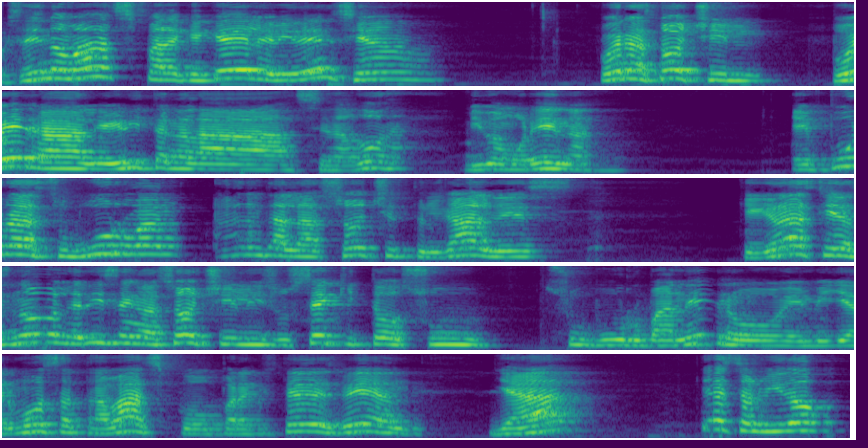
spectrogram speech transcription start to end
Pues ahí nomás, para que quede la evidencia. Fuera Xochitl, fuera, le gritan a la senadora, viva Morena. En pura suburban anda la Xochitl Galvez, que gracias, ¿no? Le dicen a Xochitl y su séquito, su suburbanero en Villahermosa, Tabasco, para que ustedes vean. Ya, ya se olvidó,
